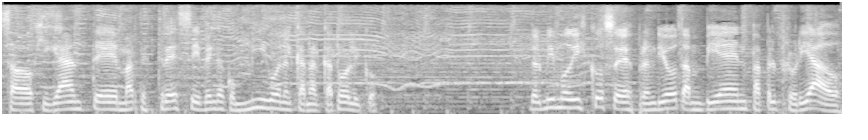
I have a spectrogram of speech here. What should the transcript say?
Sábado Gigante, Martes 13 y Venga conmigo en el canal católico. Del mismo disco se desprendió también Papel Floreado,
